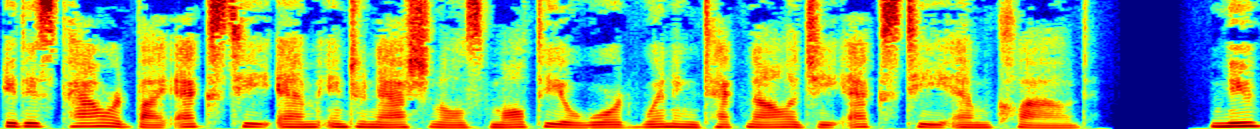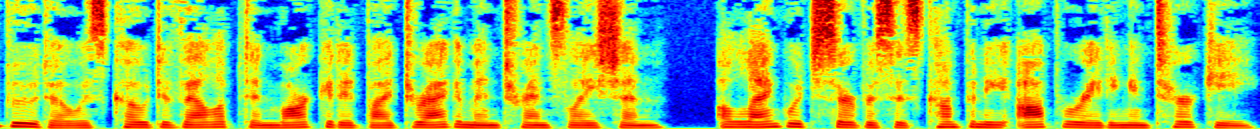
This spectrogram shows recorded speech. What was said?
It is powered by XTM International's multi award winning technology XTM Cloud. Nubuto is co developed and marketed by Dragoman Translation, a language services company operating in Turkey,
